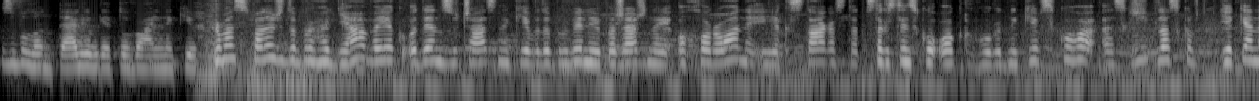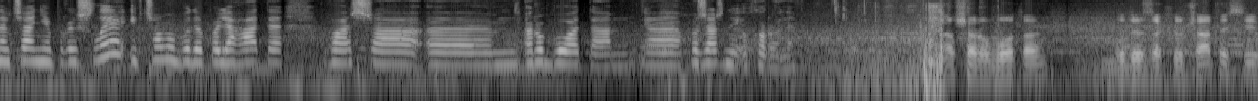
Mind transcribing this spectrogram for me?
з волонтерів-рятувальників. Роман Степанович, доброго дня. Ви як один з учасників добровільної пожежної охорони і як староста Старостинського округу Рудниківського. е, Скажіть, будь ласка, яке навчання пройшли і в чому буде полягати ваша е, робота е, пожежної охорони? Наша робота буде заключатися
